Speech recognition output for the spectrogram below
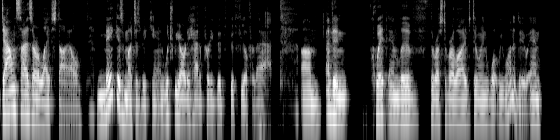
downsize our lifestyle, make as much as we can, which we already had a pretty good good feel for that, um, and then quit and live the rest of our lives doing what we want to do. And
